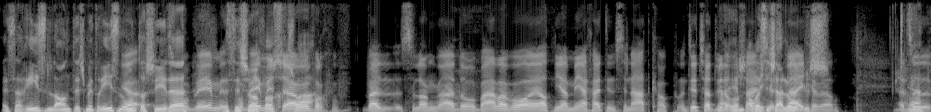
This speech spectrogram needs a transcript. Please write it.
es ein Riesenland ist mit riesen ja, Das. Problem, das ist schon Problem ist ja auch einfach, weil solange auch der Obama war, er hat nie eine Mehrheit im Senat gehabt. Und jetzt wird Ja, wieder eben, aber wahrscheinlich es ist das ja Gleiche logisch. werden. Also, Ja.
